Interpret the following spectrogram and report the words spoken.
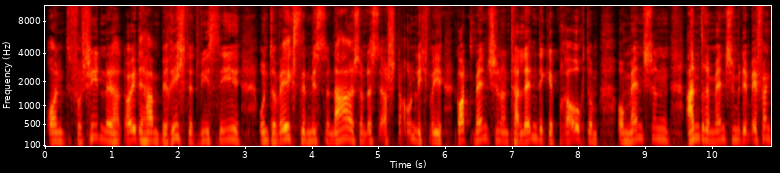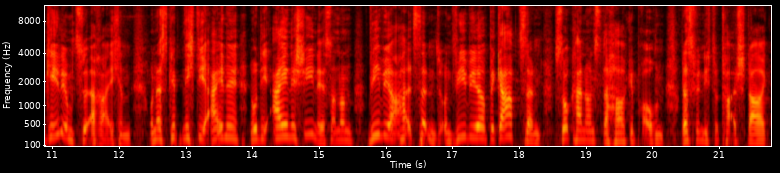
und verschiedene Leute haben berichtet, wie sie unterwegs sind, missionarisch. Und es ist erstaunlich, wie Gott Menschen und Talente gebraucht, um, um Menschen, andere Menschen mit dem Evangelium zu erreichen. Und es gibt nicht die eine, nur die eine Schiene, sondern wie wir halt sind und wie wir begabt sind, so kann uns der Herr gebrauchen. Das finde ich total stark.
